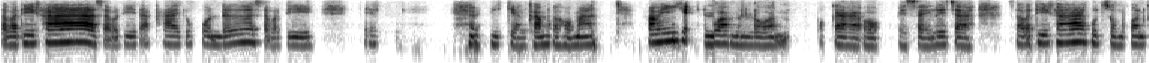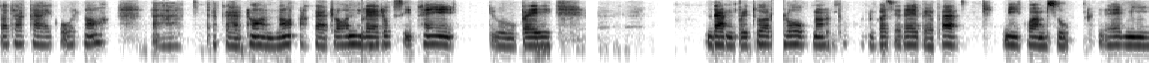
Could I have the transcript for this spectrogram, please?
สวัสดีค่ะ สวัสดีทักทายทุกคนเด้อสวัสดีเอ๊ะมีเกียงคำกับเขามาเอาอีกว่ามันร้อนปากกาออกไปใส่เลยจ้ะสวัสดีค่ะ คุณสมควรก็ทักทายโค้ดเนาะอ่าอากาศร้อนเนาะอากาศร้อนดูแลลูกศิษย์ให้อยู่ไปดังไปทั่วโลกเนาะทุกคนก็จะได้แบบว่ามีความสุขได้มี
